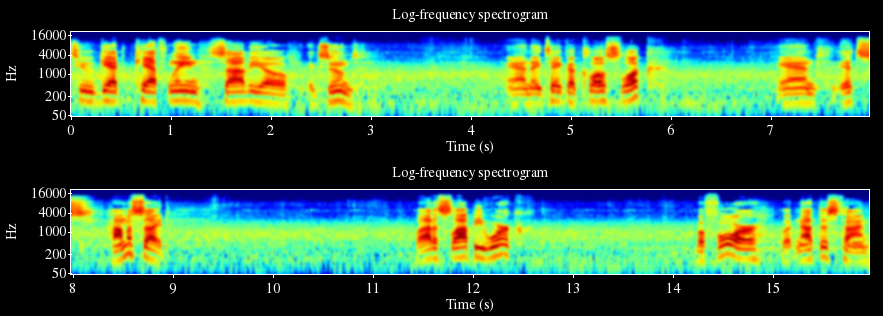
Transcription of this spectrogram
to get Kathleen Savio exhumed. And they take a close look and it's homicide. A lot of sloppy work before, but not this time.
